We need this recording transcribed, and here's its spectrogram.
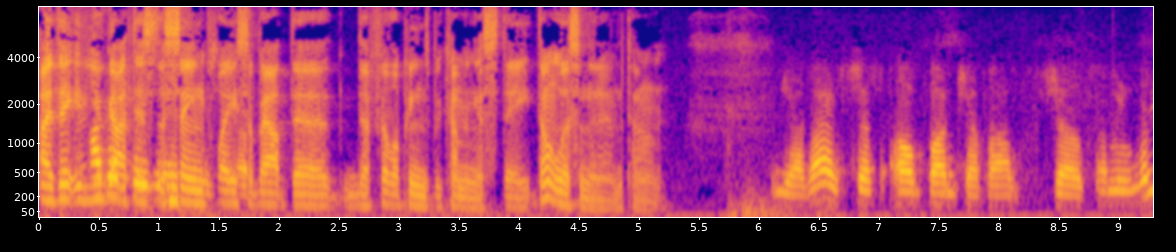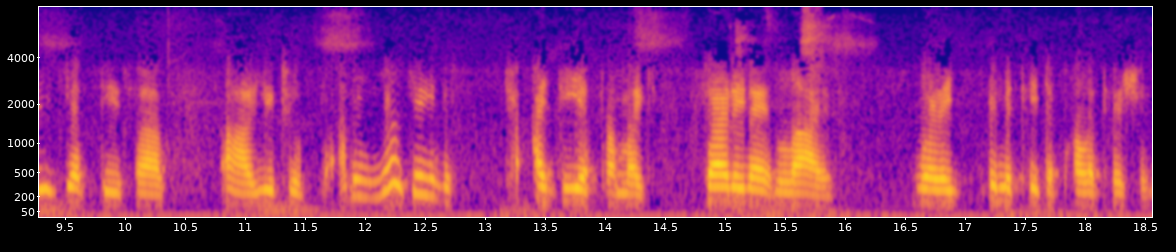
I think you got this the the same place about the the Philippines becoming a state. Don't listen to them, Tone. Yeah, that is just a bunch of uh, jokes. I mean, where do you get these uh, uh, YouTube? I mean, you're getting this idea from like Saturday Night Live, where they imitate the politicians.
